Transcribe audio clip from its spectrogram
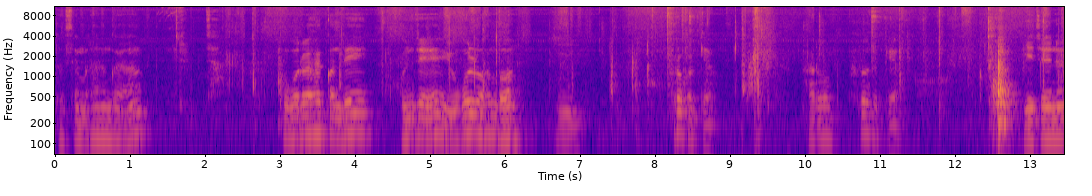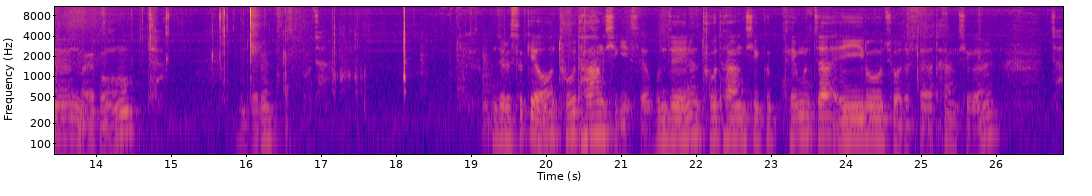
덧셈을 하는 거야 자 그거를 할 건데 문제 요걸로 한번 음, 풀어볼게요 바로 풀어줄게요 예제는 말고 자, 문제를 보자. 문제를 쓸게요. 두 다항식이 있어요. 문제에는 두 다항식 그 대문자 a로 주어졌어요. 다항식을 자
